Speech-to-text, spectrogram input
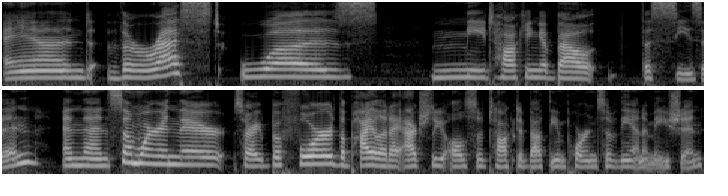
And the rest was me talking about the season. And then somewhere in there, sorry, before the pilot, I actually also talked about the importance of the animation,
